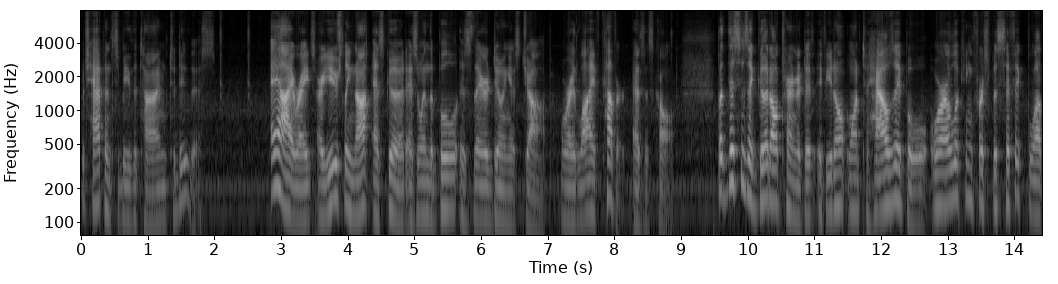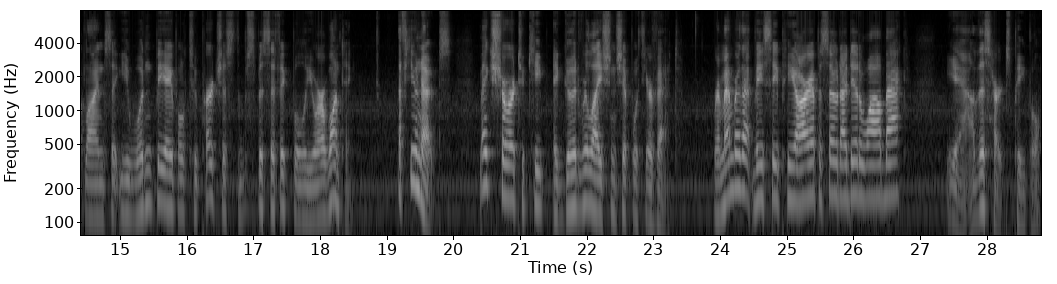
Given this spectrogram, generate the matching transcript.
which happens to be the time to do this. AI rates are usually not as good as when the bull is there doing its job, or a live cover, as it's called. But this is a good alternative if you don't want to house a bull or are looking for specific bloodlines that you wouldn't be able to purchase the specific bull you are wanting. A few notes. Make sure to keep a good relationship with your vet. Remember that VCPR episode I did a while back? Yeah, this hurts people.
